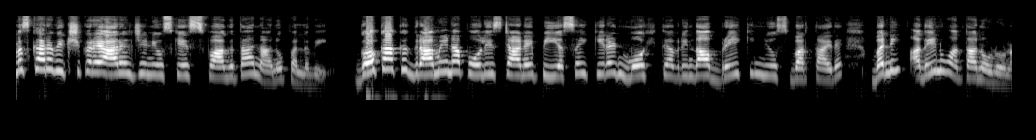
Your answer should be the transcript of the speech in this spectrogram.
ನಮಸ್ಕಾರ ವೀಕ್ಷಕರೇ, ಆರ್ಎಲ್ಜಿ ನ್ಯೂಸ್ಗೆ ಸ್ವಾಗತ. ನಾನು ಪಲ್ಲವಿ. ಗೋಕಾಕ್ ಗ್ರಾಮೀಣ ಪೊಲೀಸ್ ಠಾಣೆ ಪಿಎಸ್ಐ ಕಿರಣ್ ಮೋಹಿತ್ ಅವರಿಂದ ಬ್ರೇಕಿಂಗ್ ನ್ಯೂಸ್ ಬರ್ತಾ ಇದೆ. ಬನ್ನಿ, ಅದೇನು ಅಂತ ನೋಡೋಣ.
